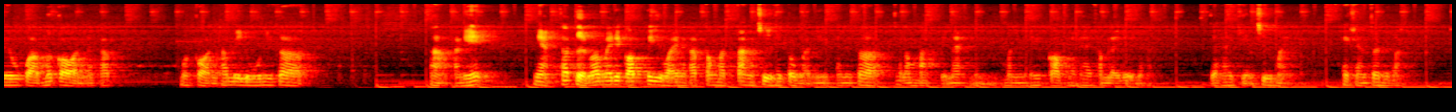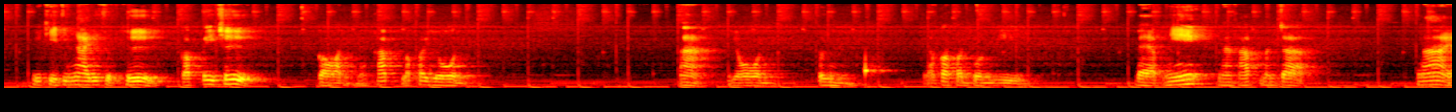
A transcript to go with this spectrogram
เร็วกว่าเมื่อก่อนนะครับ มื่อก่อนถ้าไม่รู้นี่ก็อะอันนี้เนี่ยถ้าเกิดว่าไม่ได้ copy ไว้นะครับ ต้องมาตั้งชื่อให้ตรงอันนี้ อันนี้ก็จะลำบากเห็นไหมมันมันไม่ก๊อปไม่ได้ทำอะไรเลยนะครับจะให้เขียนชื่อใหม่ให้ cancel ดีกว่าวิธีที่ง่ายที่สุดคือ copy ชื่อก่อนนะครับ แล้วก็โยนอะโยนปึ้งแล้วก็ Ctrl V แบบนี้นะครับมันจะง่าย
